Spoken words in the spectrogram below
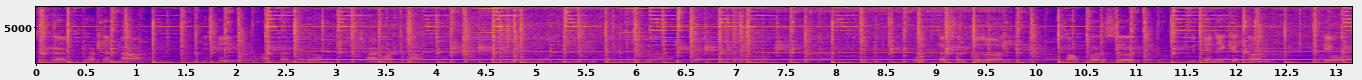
सगळ्या विद्यार्थ्यांना अतिशय हा कार्यक्रम छान वाटला. वृत्त संकलन सावकार सर विद्यानिकेतन देवळा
